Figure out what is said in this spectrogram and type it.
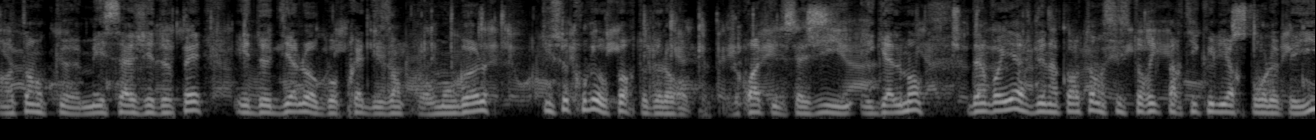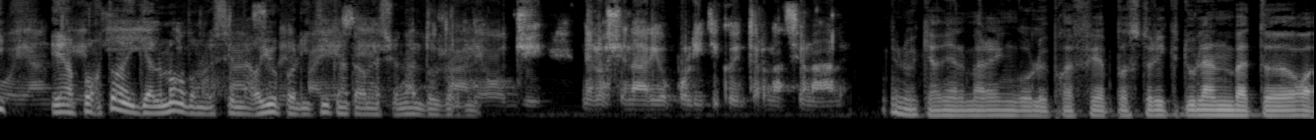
en tant que messager de paix et de dialogue auprès des empereurs mongols qui se trouvaient aux portes de l'Europe. Je crois qu'il s'agit également d'un voyage d'une importance historique particulière pour le pays et important également dans le scénario politique international d'aujourd'hui. Le cardinal Marengo, le préfet apostolique d'Ulaanbaatar.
